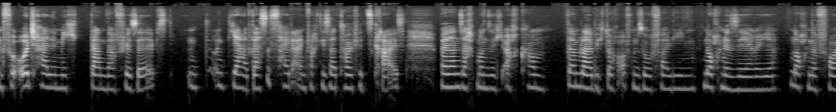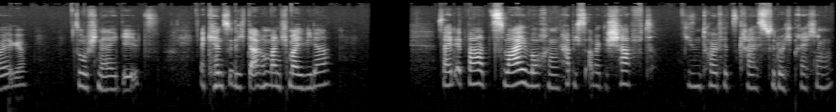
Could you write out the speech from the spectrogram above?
Und verurteile mich dann dafür selbst. Und, und ja, das ist halt einfach dieser Teufelskreis. Weil dann sagt man sich, ach komm, dann bleibe ich doch auf dem Sofa liegen. Noch eine Serie, noch eine Folge. So schnell geht's. Erkennst du dich darin manchmal wieder? Seit etwa zwei Wochen habe ich es aber geschafft, diesen Teufelskreis zu durchbrechen.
